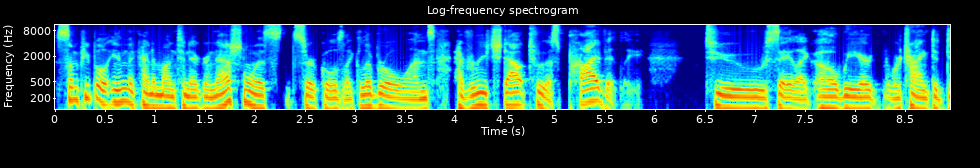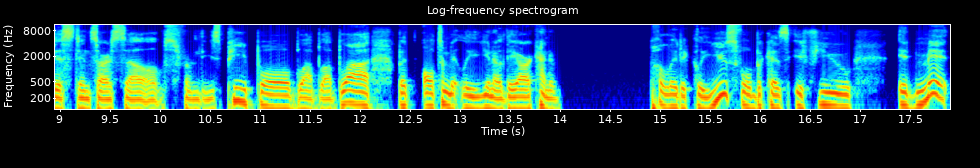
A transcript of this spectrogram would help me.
some people in the kind of Montenegro nationalist circles, like liberal ones, have reached out to us privately to say like, oh, we are we're trying to distance ourselves from these people, blah blah blah. But ultimately, you know, they are kind of politically useful because if you admit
